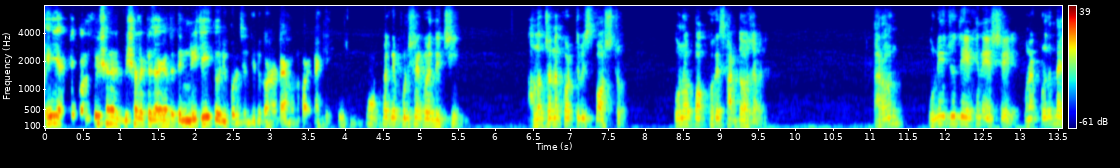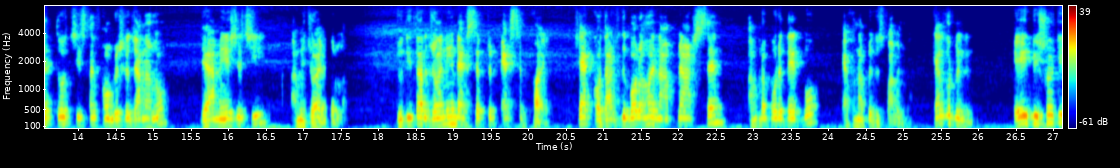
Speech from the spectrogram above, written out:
এই একটা কনফিউশনের বিশাল একটা জায়গাতে তিনি নিজেই তৈরি করেছেন, যদি ঘটনাটা এমন হয়, নাকি? আপনাকে পরিষ্কার করে দিচ্ছি। আলোচনা করতে স্পষ্ট। কোনো পক্ষকে ছাড় দেওয়া যাবে না। কারণ উনি যদি এখানে এসে, ওনার প্রধান দায়িত্ব হচ্ছে ইসলাম ফাউন্ডেশনকে জানানো যে আমি এসেছি, আমি জয়েন করলাম। যদি তার জয়নিং অ্যাকসেপ্টেড অ্যাকসেপ্ট হয়, সে এক কথা। আর যদি বলা হয়, না, আপনি আসছেন, আমরা পরে দেখব, এখন আপনি কিছু পাবেন না। খেয়াল করবেন এই বিষয়টি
